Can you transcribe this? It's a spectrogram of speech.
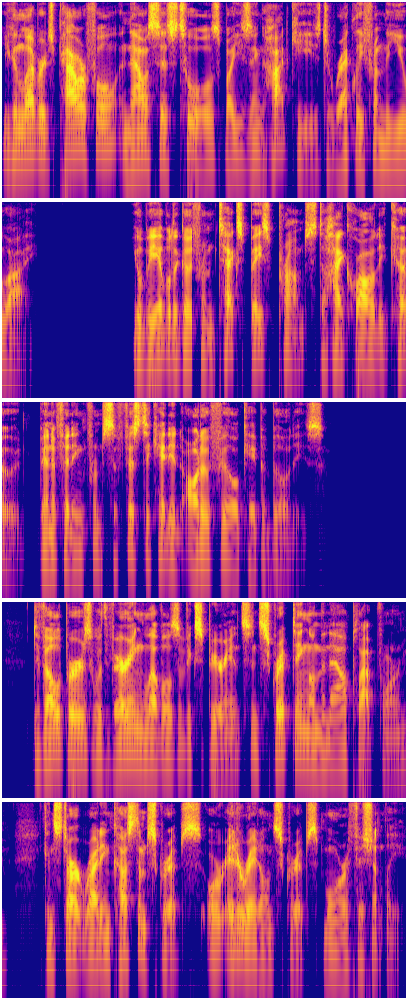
You can leverage powerful Now Assist tools by using hotkeys directly from the UI. You'll be able to go from text-based prompts to high-quality code, benefiting from sophisticated autofill capabilities. Developers with varying levels of experience in scripting on the Now platform can start writing custom scripts or iterate on scripts more efficiently.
